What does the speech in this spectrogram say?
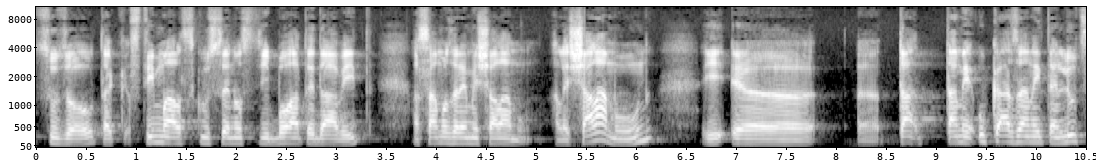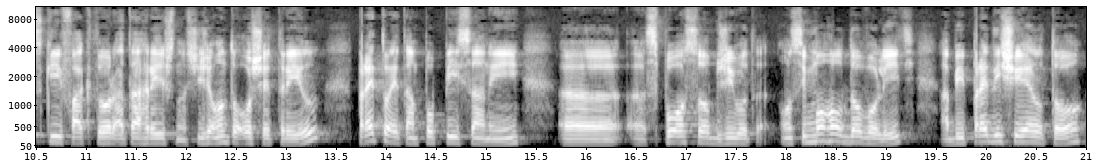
cudzou, tak s tým mal skúsenosti bohaté David a samozrejme Šalamún. Ale Šalamún, e, e, ta, tam je ukázaný ten ľudský faktor a tá hriešnosť. Čiže on to ošetril, preto je tam popísaný e, spôsob života. On si mohol dovoliť, aby predišiel to,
